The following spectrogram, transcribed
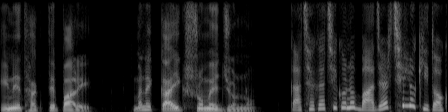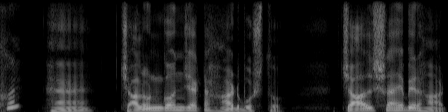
এনে থাকতে পারে মানে কায়িক শ্রমের জন্য। কাছাকাছি কোনো বাজার ছিল কি তখন? হ্যাঁ চালনগঞ্জে একটা হাট বসত চাল সাহেবের হাট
